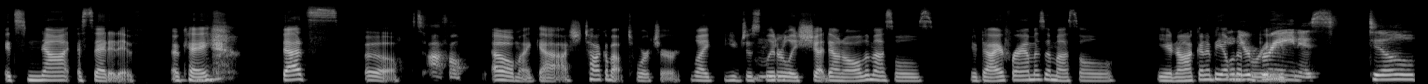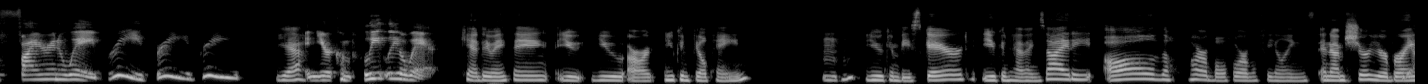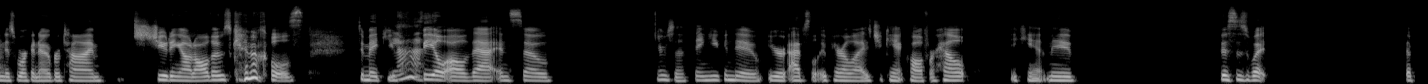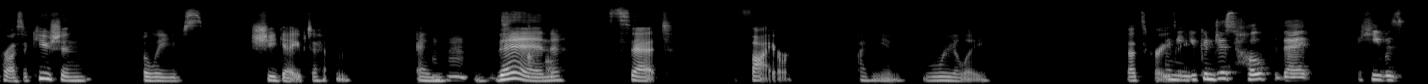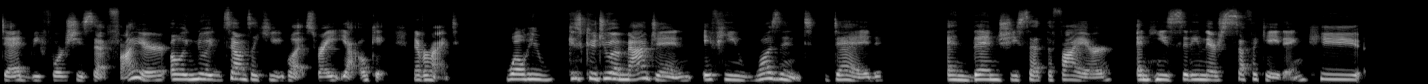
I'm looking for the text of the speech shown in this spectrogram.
it's not a sedative. Okay. Mm-hmm. That's, oh, It's awful. Oh my gosh. Talk about torture. Like you just Mhm. literally shut down all the muscles. Your diaphragm is a muscle. You're not going to be able And to your breathe. brain is still firing away. Breathe, breathe, breathe. Yeah. And you're completely aware. Can't do anything. You, you are, you can feel pain. hmm You can be scared. You can have anxiety, all of the horrible, horrible feelings. And I'm sure your brain is working overtime, shooting out all those chemicals to make you Yeah. feel all that. And so here's a thing you can do you're absolutely paralyzed. You can't call for help, you can't move. This is what the prosecution believes she gave to him. And hmm then set fire. I mean, really. That's crazy. I mean, you can just hope that he was dead before she set fire. Oh, no, it sounds like he was, right? Yeah, okay. Never mind. Well, he Because could you imagine if he wasn't dead and then she set the fire and he's sitting there suffocating? he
